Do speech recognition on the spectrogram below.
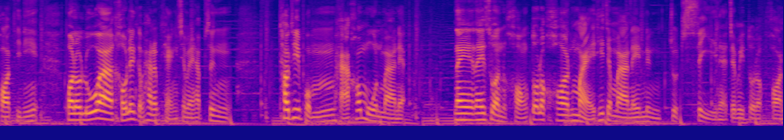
พอทีนี้ พอเรารู้ว่าเขาเล่นกับธาตุน้ำแข็งใช่ไหมครับ ซึ่งเท่าที่ผมหาข้อมูลมาเนี่ยในในส่วนของตัวละครใหม่ที่จะมาใน 1.4 เนี่ยจะมีตัวละคร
